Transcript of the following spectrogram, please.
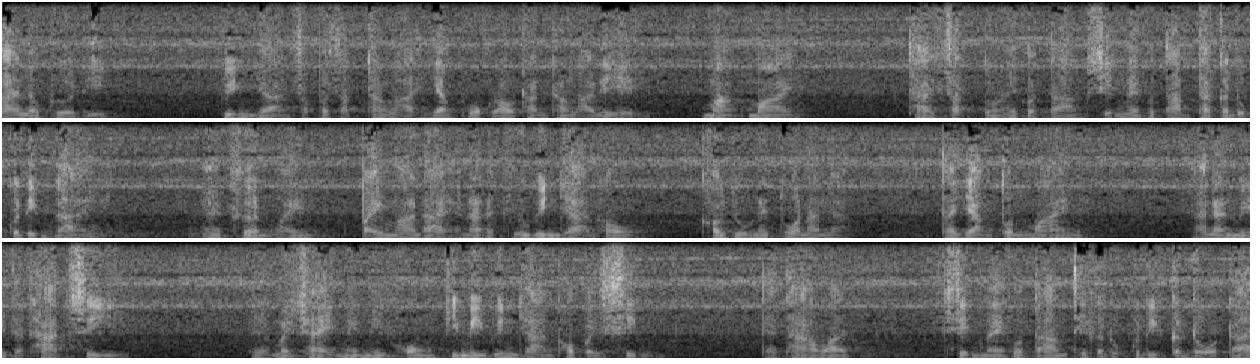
ตายแล้วเกิดอีก วิญญาณสรรพสัตว์ทั้งหลาย อย่างพวกเราท่านทั้งหลายได้เห็น มากมาย ถ้าสัตว์ตัวไหนก็ตาม สิ่งไหนก็ตาม ถ้ากระดุกกระดิกได้เคลื่อนไหวไปมาได้อันนั้นคือวิญญาณเข้าเข้าอยู่ในตัวนั้นแหละ แต่อย่างต้นไม้เนี่ย อันนั้นมีแต่ธาตุสี่ไม่ใช่ไม่มีของที่มีวิญญาณเข้าไปสิ่งแต่ถ้าว่าสิ่งไหนก็ตามที่กระดุกกระดิกกระโดดได้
